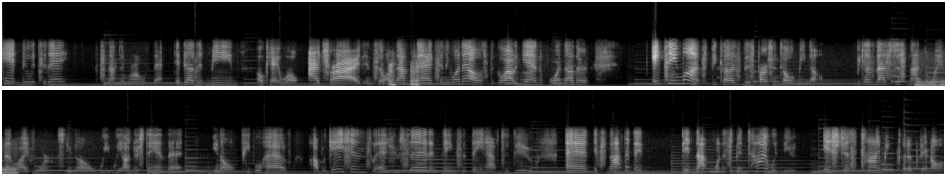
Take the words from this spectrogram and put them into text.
can't do it today, there's nothing wrong with that. It doesn't mean, okay, well, I tried, and so I'm not going to ask anyone else to go out again for another 18 months because this person told me no because that's just not the way that mm-hmm. life works. You know, we we understand that you know people have obligations, as you said, and things that they have to do, and it's not that they did not want to spend time with you. It's just timing could have been off.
